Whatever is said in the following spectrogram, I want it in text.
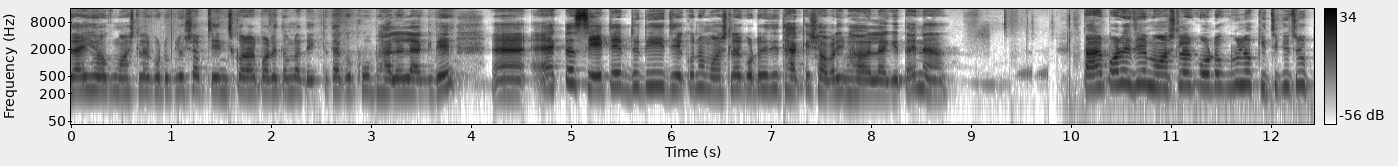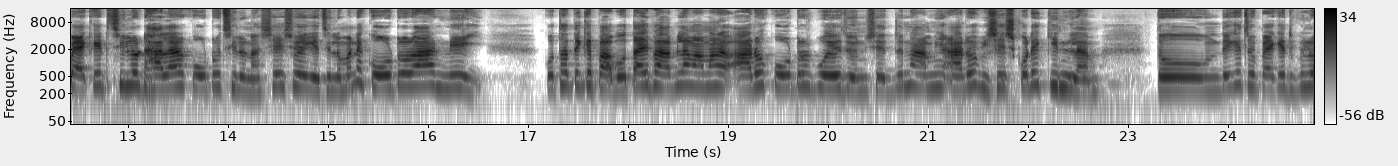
যাই হোক, মশলার কোটোগুলো সব চেঞ্জ করার পরে তোমরা দেখতে থাকো, খুব ভালো লাগবে। একটা সেটের যদি যে কোনো মশলার কোটো যদি থাকে, সবারই ভালো লাগে, তাই না? তারপরে যে মশলার কৌটোগুলো কিছু কিছু প্যাকেট ছিল, ঢালার কৌটো ছিল না, শেষ হয়ে গেছিল মানে কৌটোর আর নেই, কোথা থেকে পাবো? তাই ভাবলাম আমার আরও কৌটোর প্রয়োজন, সেজন্য আমি আরও বিশেষ করে কিনলাম। তো দেখেছ প্যাকেটগুলো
